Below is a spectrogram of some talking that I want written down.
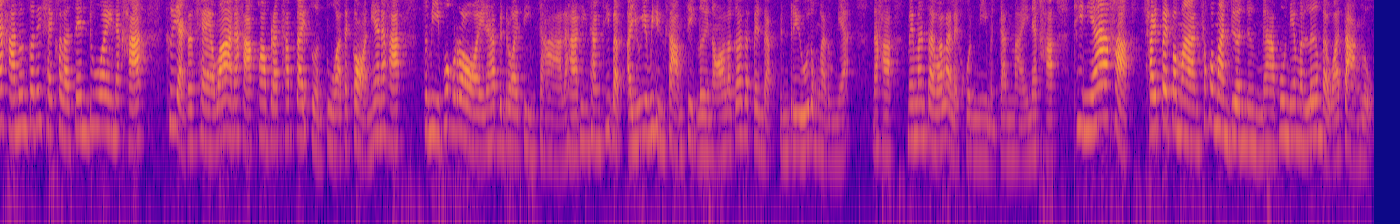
นะคะ นุ่นก็ได้ใช้คอลลาเจนด้วยนะคะ คืออยากจะแชร์ว่านะคะ ความประทับใจส่วนตัวแต่ก่อนเนี่ยนะคะ จะมีพวกรอยนะคะ เป็นรอยตีนกานะคะ ทิ้งทั้งที่แบบอายุยังไม่ถึง 30 เลยเนาะแล้วก็จะเป็นแบบเป็นริ้วตรงมาตรงเนี้ยนะคะไม่มั่นใจว่าหลาย ๆ คนมีเหมือนกันไหมนะคะ ทีเนี้ยค่ะใช้ไปประมาณสักประมาณเดือนหนึ่งนะคะพวกเนี้ยมันเริ่มแบบว่าจางลง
